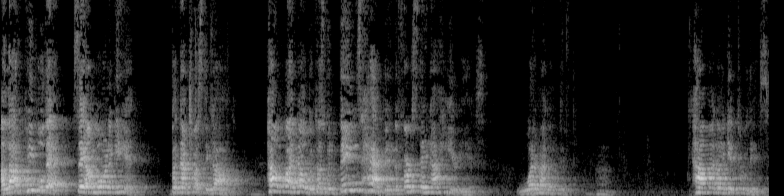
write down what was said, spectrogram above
a lot of people that say, I'm born again, but not trusting God. How do I know? Because when things happen, the first thing I hear is, what am I going to do? How am I going to get through this?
